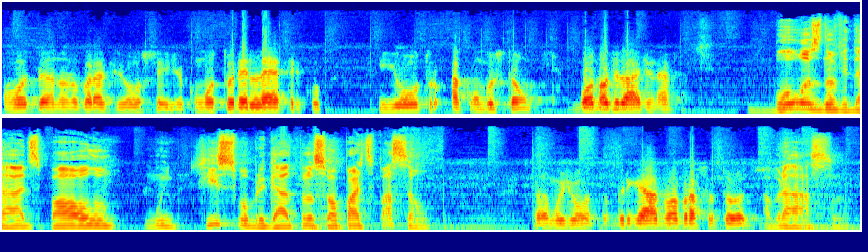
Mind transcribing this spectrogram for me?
rodando no Brasil, ou seja, com motor elétrico e outro a combustão. Boa novidade, né? Boas novidades, Paulo. Muitíssimo obrigado pela sua participação. Tamo junto. Obrigado, um abraço a todos. Abraço.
